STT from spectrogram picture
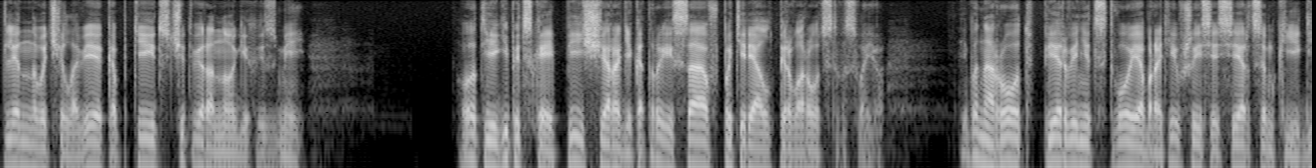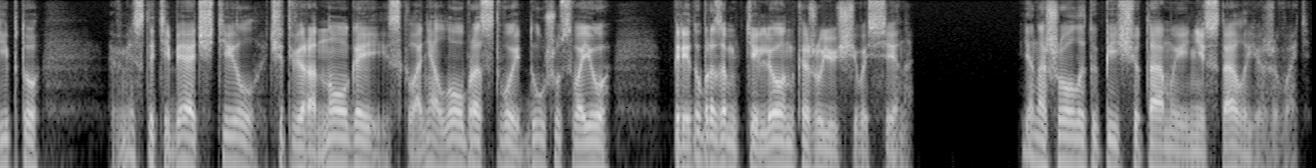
тленного человека, птиц, четвероногих и змей. Вот египетская пища, ради которой Исаав потерял первородство свое. Ибо народ, первенец твой, обратившийся сердцем к Египту, вместо тебя чтил четвероногой и склонял образ твой душу свою перед образом теленка, жующего сена. Я нашел эту пищу там и не стал ее жевать.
